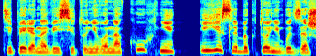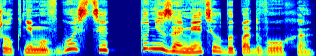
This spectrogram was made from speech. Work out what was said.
Теперь она висит у него на кухне, и если бы кто-нибудь зашел к нему в гости — то не заметил бы подвоха.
